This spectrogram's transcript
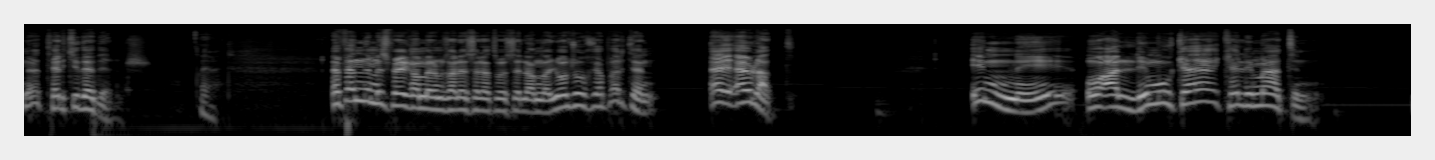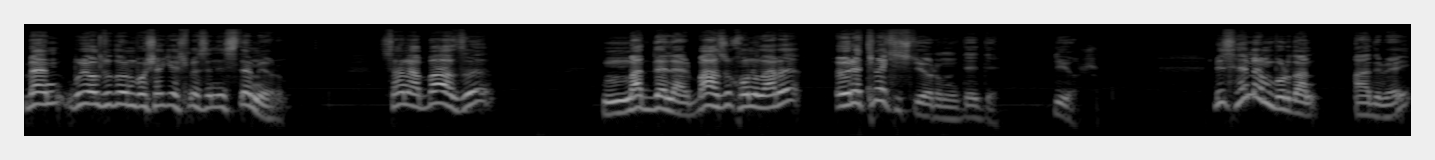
ne terkide denir. Evet. Efendimiz Peygamberimiz Aleyhisselatü Vesselam'la yolculuk yaparken ey evlat inni uallimuke kelimatin ben bu yolculuğun boşa geçmesini istemiyorum. Sana bazı maddeler, bazı konuları öğretmek istiyorum dedi diyor. Biz hemen buradan Adi Bey,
